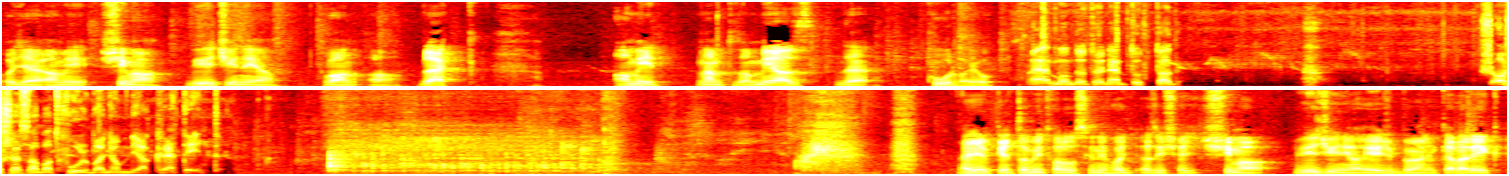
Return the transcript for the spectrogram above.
ugye, ami sima Virginia, van a Black, ami nem tudom mi az, de kurva jó. Elmondod, hogy nem tudtad. Sose szabad fullba nyomni a kretént. Egyébként több mint valószínű, hogy ez is egy sima Virginia és Burnley keverék.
